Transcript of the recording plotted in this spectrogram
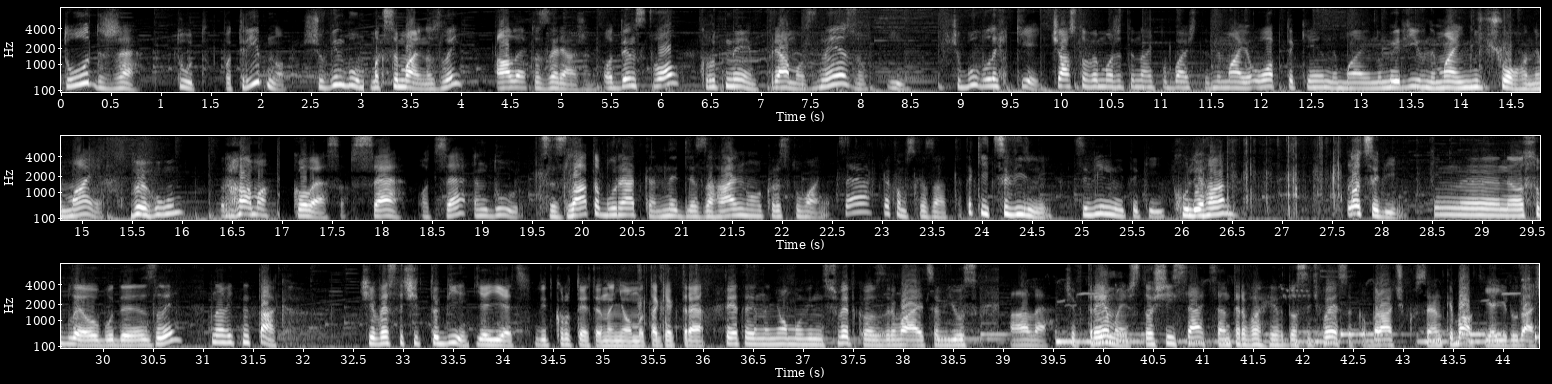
Тут же тут потрібно, щоб він був максимально злий, але то заряджений. Один ствол крутним прямо знизу і. Щоб був легкий. Часто ви можете навіть побачити, немає оптики, немає номерів, немає нічого, немає. Двигун, рама, колеса. Все. Оце ендуро. Це зла табуретка не для загального користування. Це, як вам сказати, такий цивільний, цивільний такий хуліган. Ну, цивільний. Він е, не особливо буде злий, навіть не так. Чи вистачить тобі яєць відкрутити на ньому так, як треба? Тити на ньому він швидко зривається в юз. Але чи втримаєш 160 центр ваги досить високо, брачку, сенки бавт, я їду далі.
